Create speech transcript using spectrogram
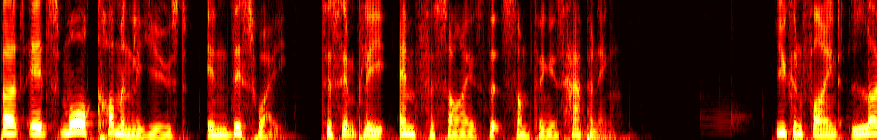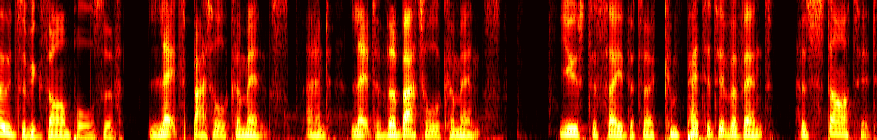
But it's more commonly used in this way to simply emphasize that something is happening. You can find loads of examples of let battle commence and let the battle commence, used to say that a competitive event has started.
